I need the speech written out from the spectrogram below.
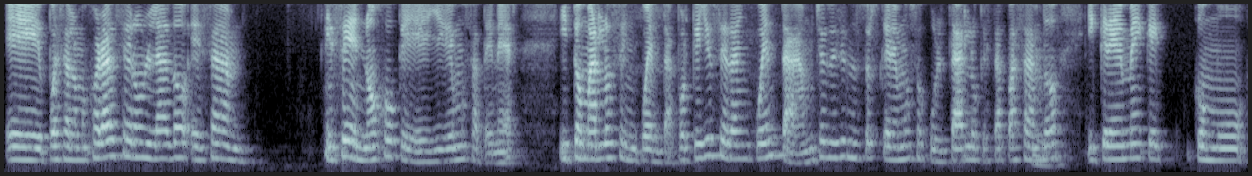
eh, pues a lo mejor hacer un lado esa, ese enojo que lleguemos a tener y tomarlos en cuenta, porque ellos se dan cuenta. Muchas veces nosotros queremos ocultar lo que está pasando y créeme que como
